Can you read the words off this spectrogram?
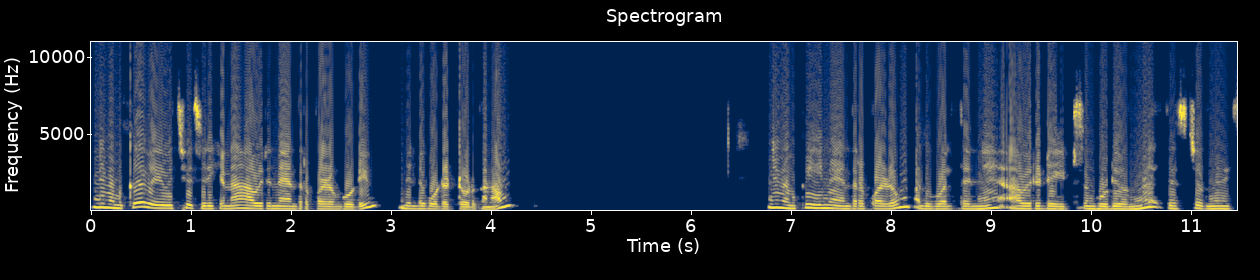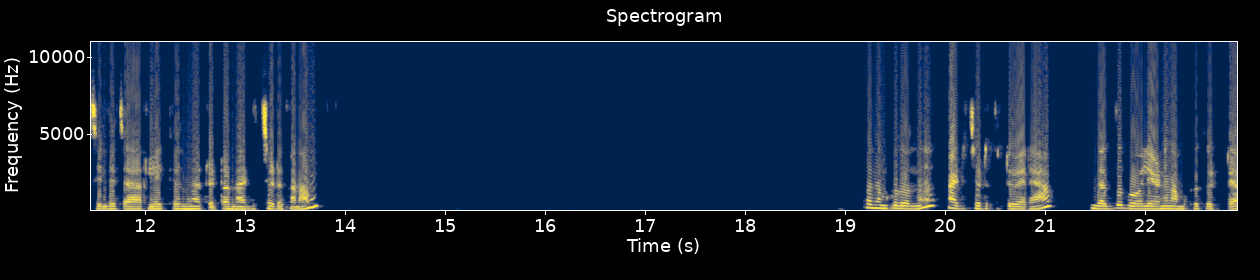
ഇനി നമുക്ക് വേവിച്ച് വെച്ചിരിക്കുന്ന ആ ഒരു നേന്ത്രപ്പഴം കൂടി ഇതിന്റെ കൂടെ ഇട്ട് കൊടുക്കണം. ഇനി നമുക്ക് ഈ നേന്ത്രപ്പഴവും അതുപോലെ തന്നെ ആ ഒരു ഡേറ്റ്സും കൂടി ഒന്ന് ജസ്റ്റ് ഒന്ന് മിക്സിന്റെ ജാറിലേക്ക് ഒന്ന് ഇട്ടിട്ടൊന്ന് അടിച്ചെടുക്കണം. അപ്പൊ നമുക്കിതൊന്ന് അടിച്ചെടുത്തിട്ട് വരാം. അതുപോലെയാണ് നമുക്ക് കിട്ടുക.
